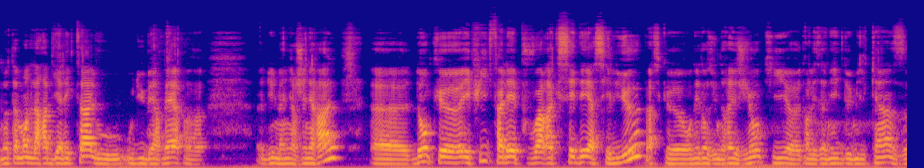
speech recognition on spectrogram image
notamment de l'arabe dialectal ou, du berbère euh, d'une manière générale. Euh, donc, et puis il fallait pouvoir accéder à ces lieux parce qu'on est dans une région qui, dans les années 2015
